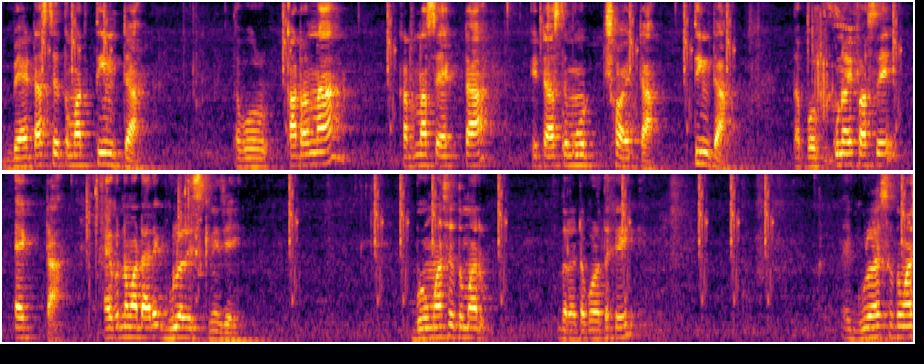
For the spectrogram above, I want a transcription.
ব্যাট আছে তোমার তিনটা। তারপর কাটানা কাটানা আছে একটা। এটা আছে মোট ছয়টা, তিনটা। তারপর কুনাইফ আছে একটা। এখন আমার ডাইরেক্টগুলার স্ক্রিনে যাই। বোম আছে তোমার, দাঁড়া এটা পরে দেখে। গুলার আছে তোমার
